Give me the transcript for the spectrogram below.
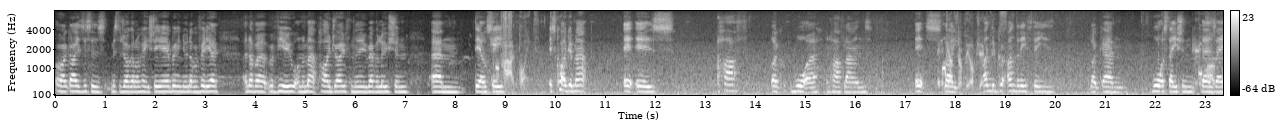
Alright guys, this is Mr. Juggernog HD here, bringing you another video, another review on the map Hydro from the Revolution um, DLC. It's quite a good map. It is half like water and half land. It's like under, underneath the like um, water station. There's a,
